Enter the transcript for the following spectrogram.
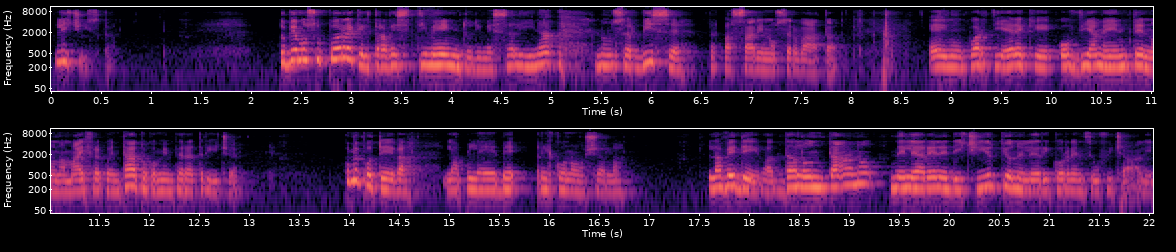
Licisca. Dobbiamo supporre che il travestimento di Messalina non servisse per passare inosservata è in un quartiere che ovviamente non ha mai frequentato come imperatrice. Come poteva la plebe riconoscerla? La vedeva da lontano nelle arene dei circhi o nelle ricorrenze ufficiali.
